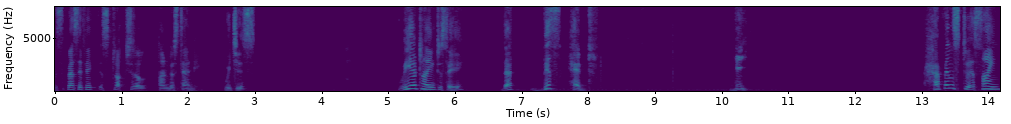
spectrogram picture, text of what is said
specific structural understanding, which is we are trying to say that this head V happens to assign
